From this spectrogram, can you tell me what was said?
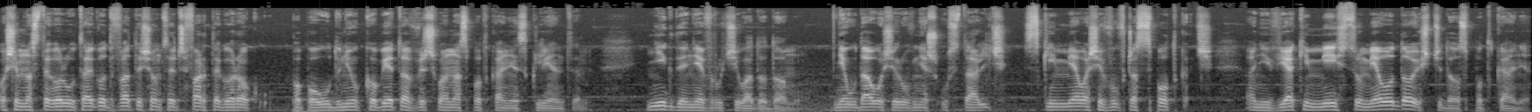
18 lutego 2004 roku, po południu, kobieta wyszła na spotkanie z klientem. Nigdy nie wróciła do domu. Nie udało się również ustalić, z kim miała się wówczas spotkać, ani w jakim miejscu miało dojść do spotkania.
